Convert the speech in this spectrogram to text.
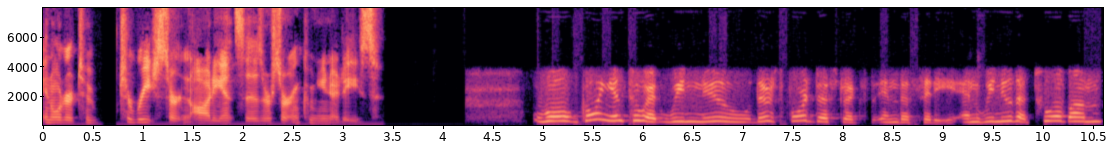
in order to to reach certain audiences or certain communities. Well, going into it, we knew there's four districts in the city, and we knew that two of them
